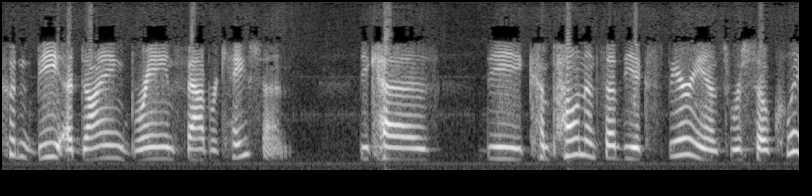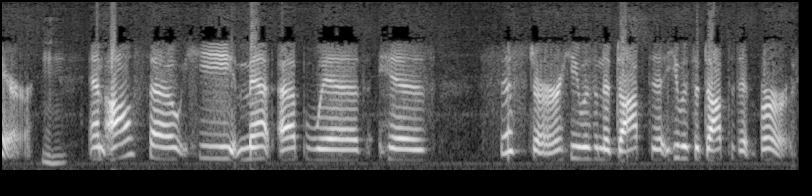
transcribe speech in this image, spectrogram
couldn't be a dying brain fabrication. Because the components of the experience were so clear. And also, he met up with his sister. He was an adopted. He was adopted at birth,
